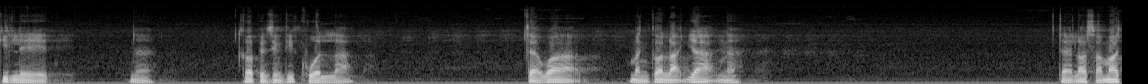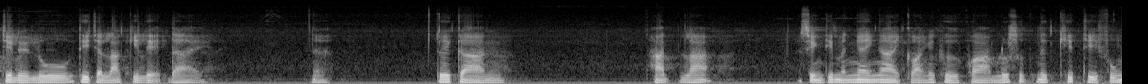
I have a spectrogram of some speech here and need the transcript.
กิเลสนะก็เป็นสิ่งที่ควรละ แต่ว่ามันก็ละยากนะ แต่เราสามารถจะเรียนรู้ที่จะละกิเลสได้นะด้วยการหัดละสิ่งที่มันง่าย ๆ ก่อนก็คือความรู้สึกนึกคิดที่ฟุ้ง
